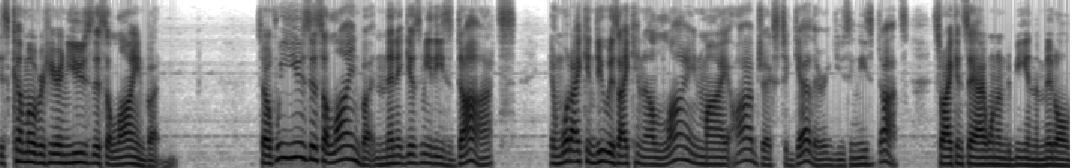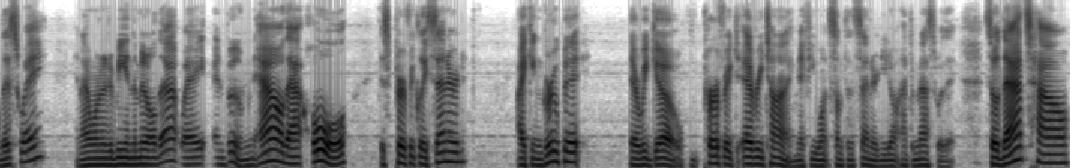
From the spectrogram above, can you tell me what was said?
is come over here and use this align button so if we use this align button then it gives me these dots and what I can do is I can align my objects together using these dots so I can say I want them to be in the middle this way, and I want them to be in the middle that way, and boom, now that hole is perfectly centered. I can group it. There we go. Perfect every time. If you want something centered, you don't have to mess with it. So that's how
